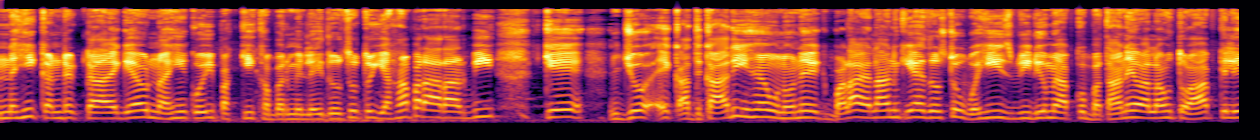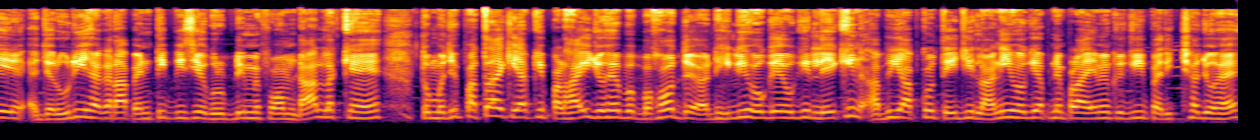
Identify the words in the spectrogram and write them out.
नहीं कंडक्ट कराया गया और ना ही कोई पक्की खबर मिल रही दोस्तों। तो यहाँ पर आरआरबी के जो एक अधिकारी हैं, उन्होंने एक बड़ा ऐलान किया है दोस्तों, वही इस वीडियो में आपको बताने वाला हूँ। तो आपके लिए ज़रूरी है, अगर आप एन या ग्रुप डी में फॉर्म डाल रखे हैं तो मुझे पता है कि आपकी पढ़ाई जो है वो बहुत ढीली हो गई होगी, लेकिन अभी आपको तेज़ी लानी होगी अपनी पढ़ाई में, क्योंकि परीक्षा जो है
